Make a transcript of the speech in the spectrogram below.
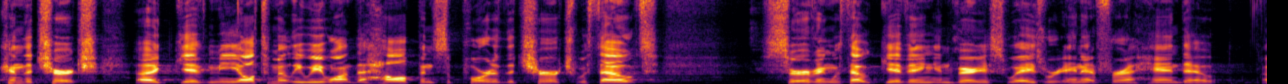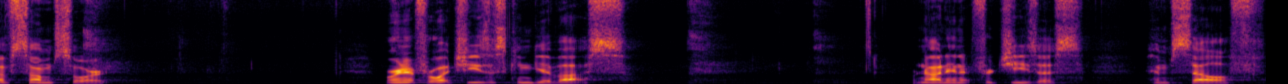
can the church uh, give me? Ultimately, we want the help and support of the church without serving, without giving in various ways. We're in it for a handout of some sort. We're in it for what Jesus can give us. We're not in it for Jesus himself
